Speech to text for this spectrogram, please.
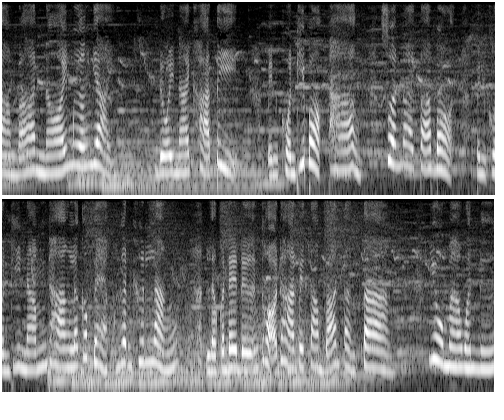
ตามบ้านน้อยเมืองใหญ่ โดยนายขาตีเป็นคนที่บอกทาง ส่วนนายตาบอด เป็นคนที่นำทางแล้วก็แบกเพื่อนขึ้นหลัง แล้วก็ได้เดินขอทานไปตามบ้านต่างๆ อยู่มาวันหนึ่ง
